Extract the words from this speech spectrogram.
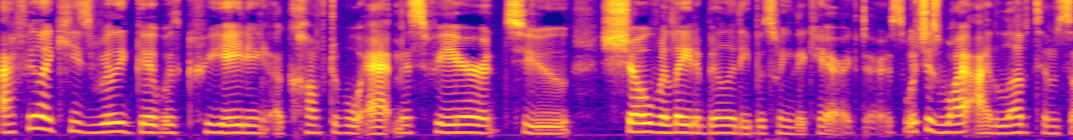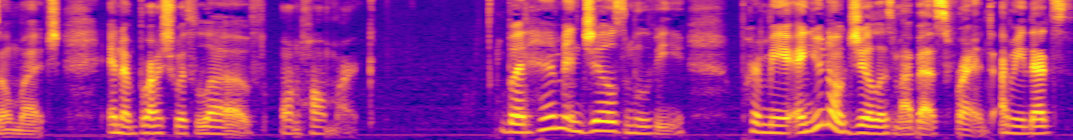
I feel like he's really good with creating a comfortable atmosphere to show relatability between the characters, which is why I loved him so much in A Brush with Love on Hallmark. But him and Jill's movie premiere, and you know Jill is my best friend. I mean that's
